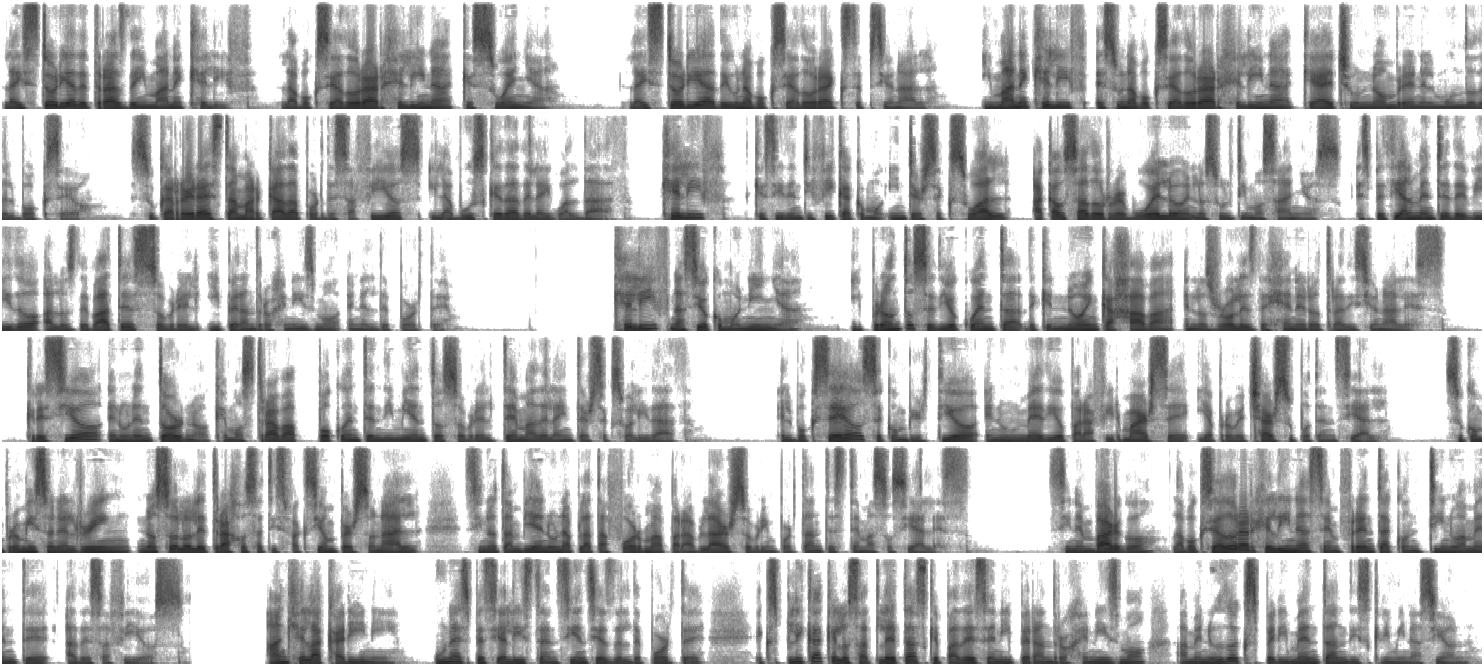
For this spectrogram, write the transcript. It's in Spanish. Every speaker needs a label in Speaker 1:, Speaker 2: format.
Speaker 1: La historia detrás de Imane Khelif, la boxeadora argelina que sueña. La historia de una boxeadora excepcional. Imane Khelif es una boxeadora argelina que ha hecho un nombre en el mundo del boxeo. Su carrera está marcada por desafíos y la búsqueda de la igualdad. Khelif, que se identifica como intersexual, ha causado revuelo en los últimos años, especialmente debido a los debates sobre el hiperandrogenismo en el deporte. Khelif nació como niña y pronto se dio cuenta de que no encajaba en los roles de género tradicionales. Creció en un entorno que mostraba poco entendimiento sobre el tema de la intersexualidad. El boxeo se convirtió en un medio para afirmarse y aprovechar su potencial. Su compromiso en el ring no solo le trajo satisfacción personal, sino también una plataforma para hablar sobre importantes temas sociales. Sin embargo, la boxeadora argelina se enfrenta continuamente a desafíos. Ángela Carini, una especialista en ciencias del deporte, explica que los atletas que padecen hiperandrogenismo a menudo experimentan discriminación.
